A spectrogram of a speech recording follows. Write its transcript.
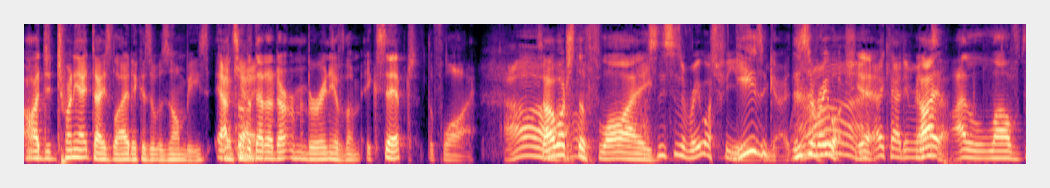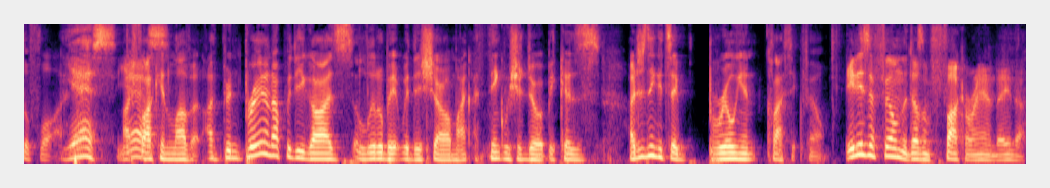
I did 28 days later because it was zombies. Outside Okay. of that, I don't remember any of them except The Fly. Oh, So I watched The Fly oh, So this is a rewatch for you years ago. This is a rewatch. Yeah. Okay, I didn't realize I, that. I love The Fly. yes, yes. I fucking love it. I've been bringing it up with you guys a little bit with this show. I'm like, I think we should do it because I just think it's a brilliant classic film. It is a film that doesn't fuck around either.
